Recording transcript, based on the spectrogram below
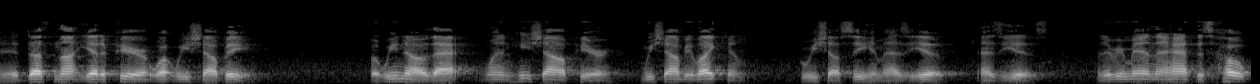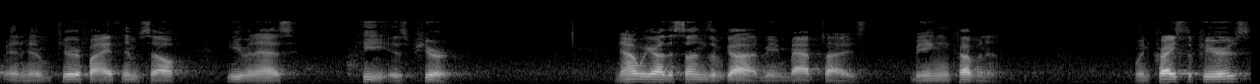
and it doth not yet appear what we shall be. But we know that when he shall appear, we shall be like him, for we shall see him as he is. As he is. And every man that hath this hope in him purifieth himself, even as he is pure. Now we are the sons of God, being baptized, being in covenant. When Christ appears,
